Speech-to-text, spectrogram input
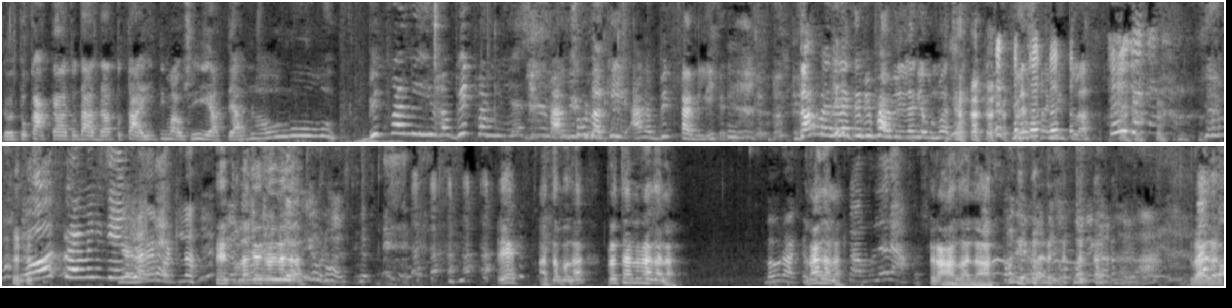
तर तो काका तो दादा तो ताई ती मावशी ही आत्या. Big family you have big family yes I am so lucky I have big family दर महिन्याला येते मी फॅमिलीला घेऊन माझ्या. तिला सांगितलं. याला काय हे तुला काय कळलं? का एवढं. ए आता बघा प्रथाला राग आला. भाऊ राकेश राग आला. राग आला. राग आला.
